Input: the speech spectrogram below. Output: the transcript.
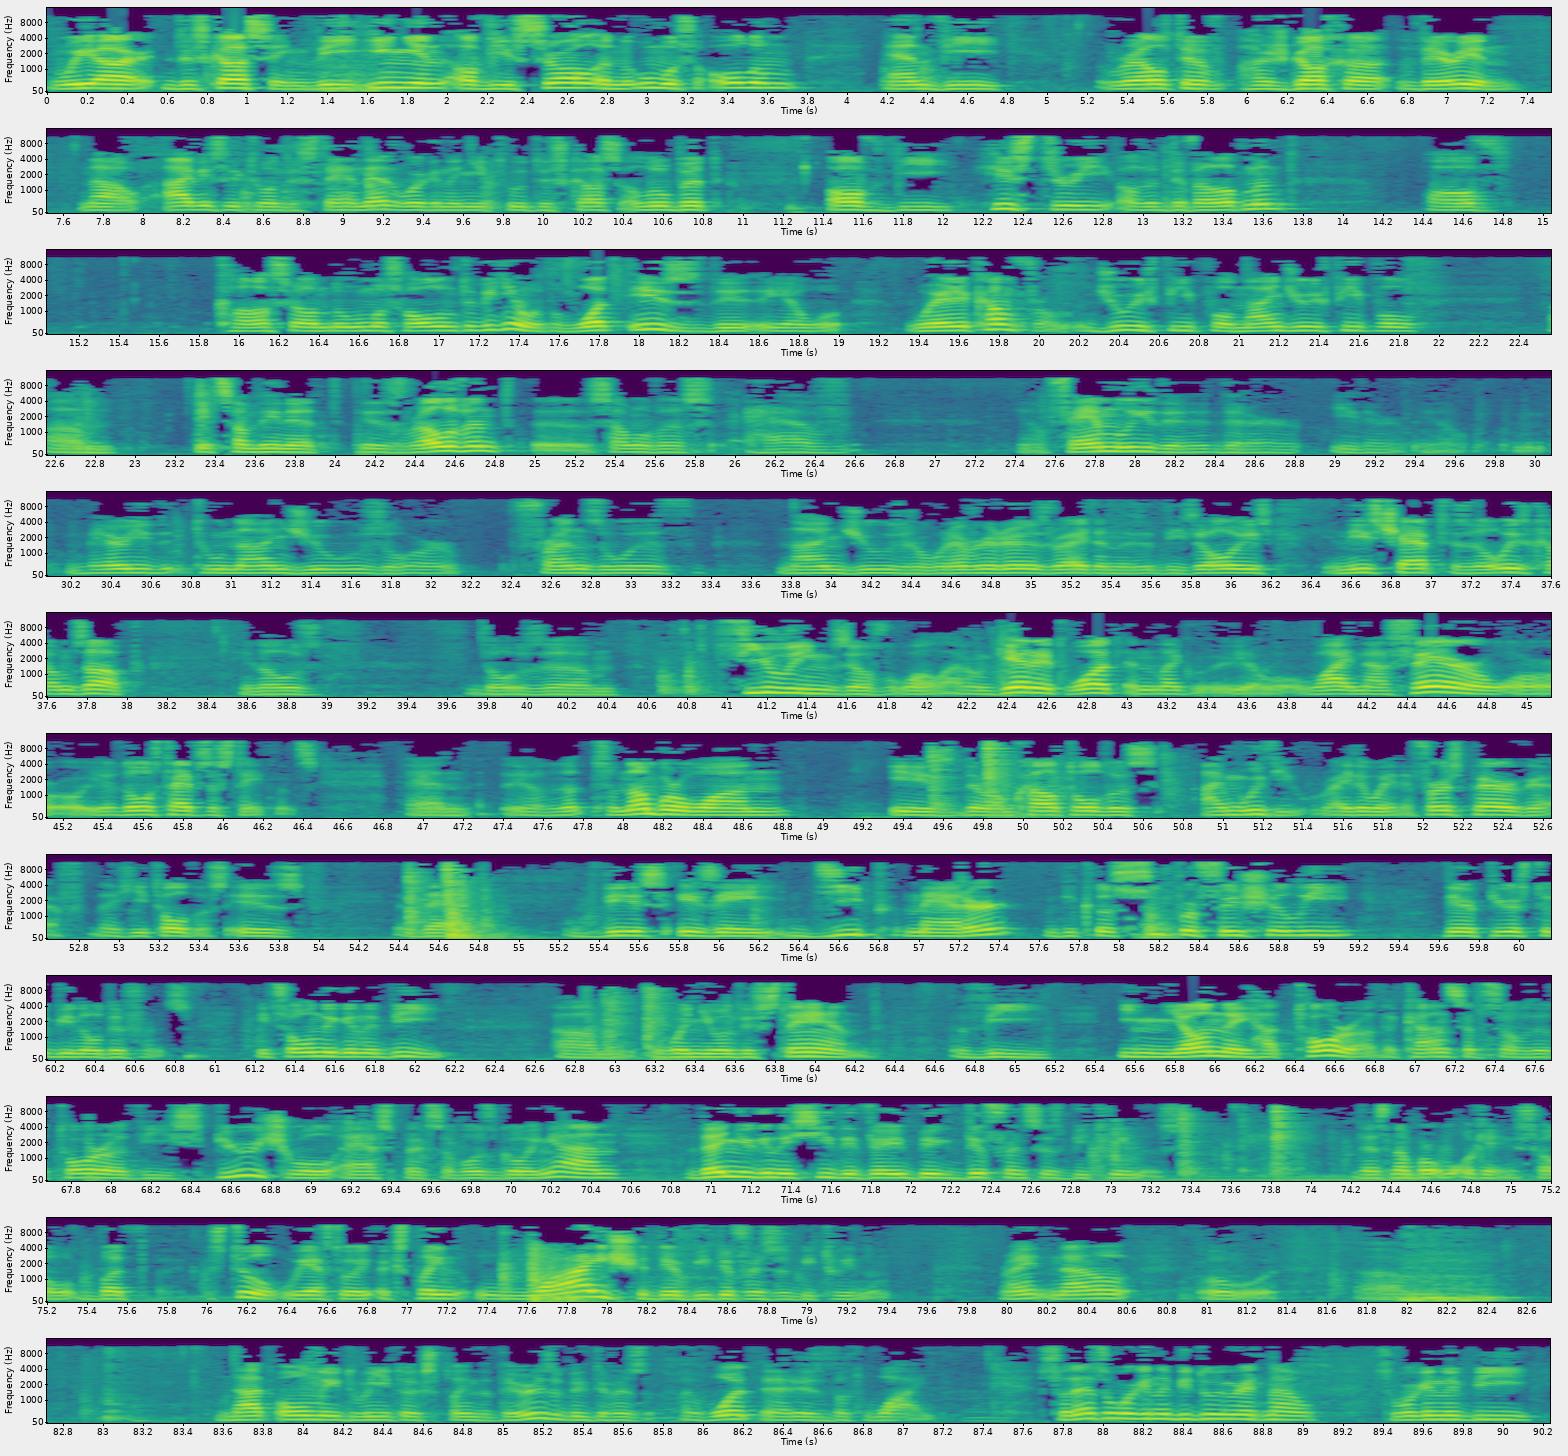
we are discussing the union of Yisrael and Umus Olam and the relative Hashgacha therein. Now, obviously, to understand that, we're going to need to discuss a little bit of the history of the development of Yisrael and Umus Olam to begin with. What is the, you know, where did it come from? Jewish people, non-Jewish people. Um, it's something that is relevant. Uh, some of us have you know, family that, that are either you know married to non-Jews or friends with non-Jews or whatever it is, right? And these always in these chapters it always comes up, you know, those those um, feelings of well, I don't get it, what, and like you know, why not fair, or, or you know, those types of statements. And you know, so number one is the Ramchal told us, "I'm with you" right away. The first paragraph that he told us is that this is a deep matter because superficially there appears to be no difference. It's only going to be um, when you understand the inyane haTorah, the concepts of the Torah, the spiritual aspects of what's going on, then you're going to see the very big differences between us. That's number one. Okay, so but still we have to explain why should there be differences between them, right? Not oh, um, not only do we need to explain that there is a big difference, what that is, but why. So that's what we're going to be doing right now. So we're going to be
